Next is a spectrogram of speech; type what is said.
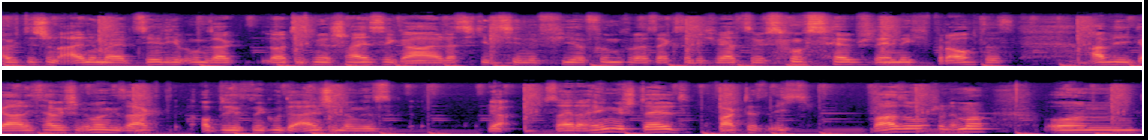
habe ich das schon allen immer erzählt. Ich habe immer gesagt, Leute, ist mir scheißegal, dass ich jetzt hier eine 4, 5 oder 6 habe. Ich werde sowieso selbstständig. Ich brauche das Abi gar nicht. Das habe ich schon immer gesagt. Ob das jetzt eine gute Einstellung ist, ja, sei dahingestellt. Fakt ist, ich war so schon immer. Und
